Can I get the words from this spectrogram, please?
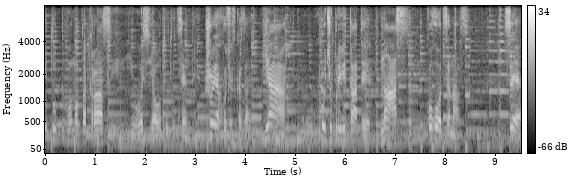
І тут воно так раз, і, і ось я отут у центрі. Що я хочу сказати? Я хочу привітати нас. Кого це нас? Це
